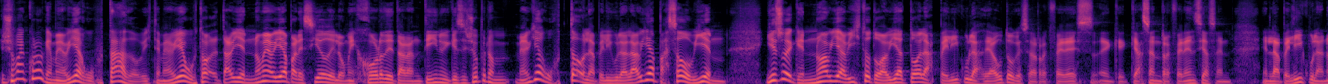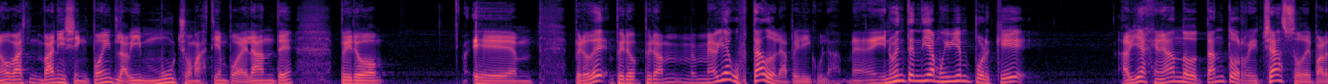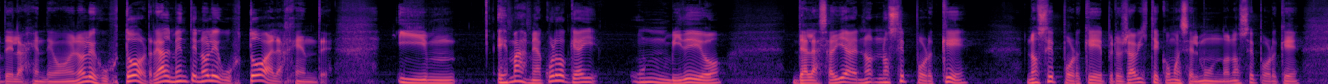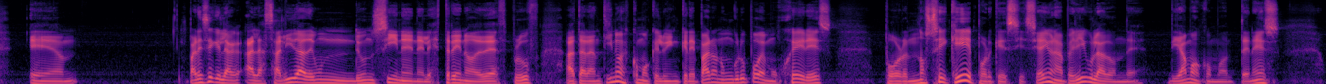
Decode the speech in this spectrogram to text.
Yo me acuerdo que me había gustado, ¿viste? Me había gustado, está bien, no me había parecido de lo mejor de Tarantino y qué sé yo, pero me había gustado la película, la había pasado bien. Y eso de que no había visto todavía todas las películas de auto que, se eh, que, hacen referencias en, en la película, ¿no? Vanishing Point la vi mucho más tiempo adelante, pero eh, pero, pero, pero me había gustado la película y no entendía muy bien por qué había generando tanto rechazo de parte de la gente, como que no les gustó, realmente no le gustó a la gente. Y mm, es más, me acuerdo que hay un video de a la salida, no, no sé por qué, no sé por qué, pero ya viste cómo es el mundo, no sé por qué. Em, parece que a la salida de un, de un, cine en el estreno de Death Proof, a Tarantino es como que lo increparon un grupo de mujeres por no sé qué, porque si, si hay una película donde, digamos, como tenés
